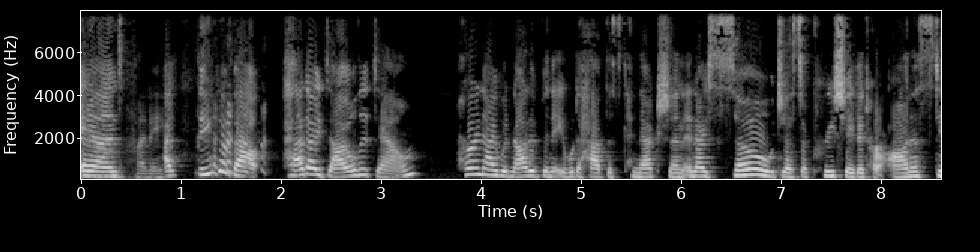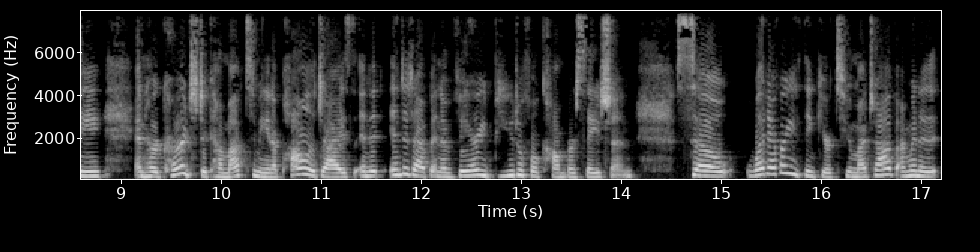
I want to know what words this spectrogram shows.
And Funny. I think about had I dialed it down, her and I would not have been able to have this connection. And I so just appreciated her honesty and her courage to come up to me and apologize. And it ended up in a very beautiful conversation. So whatever you think you're too much of, I'm going to,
